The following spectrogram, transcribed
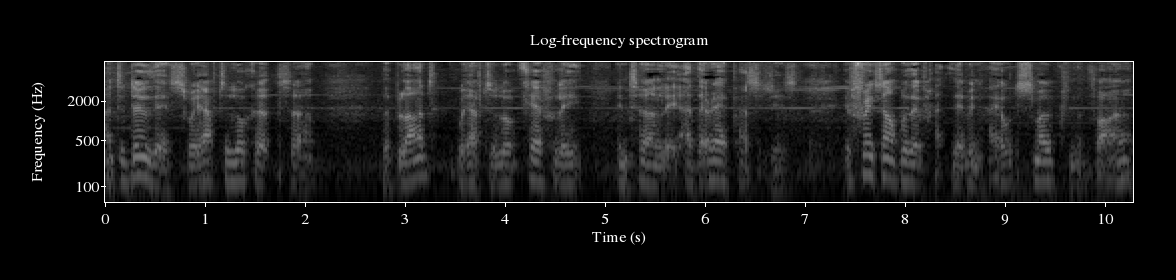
And to do this, we have to look at uh, the blood, we have to look carefully internally at their air passages. If, for example, they've, they've inhaled smoke from the fire,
